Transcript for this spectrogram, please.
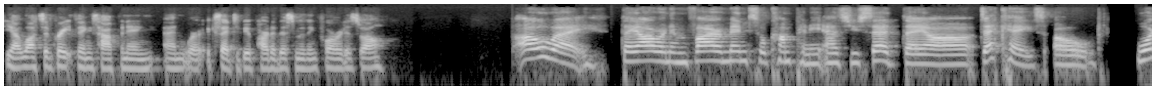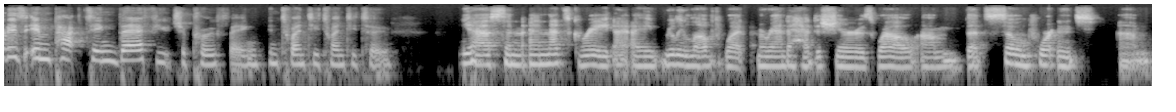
yeah, lots of great things happening, and we're excited to be a part of this moving forward as well. Oway, they are an environmental company. As you said, they are decades old. What is impacting their future proofing in 2022? Yes, and, and that's great. I, I, really loved what Miranda had to share as well. Um, that's so important um,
